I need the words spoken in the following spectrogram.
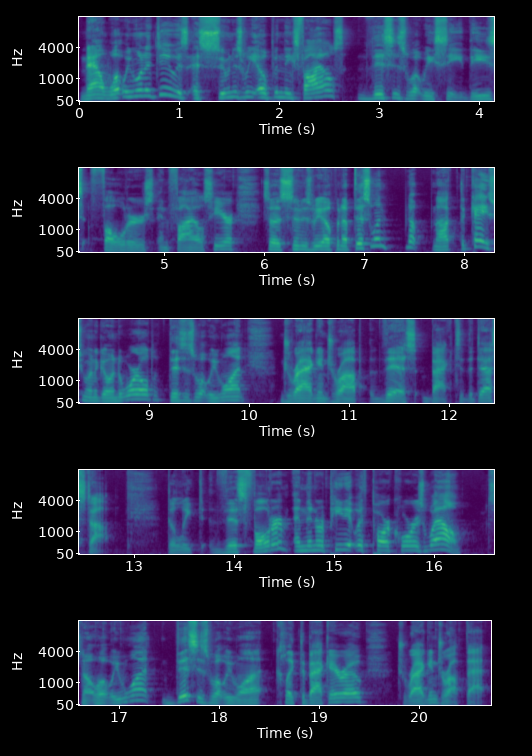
Now, what we want to do is as soon as we open these files, this is what we see, these folders and files here. So as soon as we open up this one, nope, not the case. We want to go into world. This is what we want. Drag and drop this back to the desktop. Delete this folder and then repeat it with parkour as well. It's not what we want. This is what we want. Click the back arrow, drag and drop that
